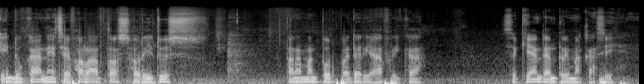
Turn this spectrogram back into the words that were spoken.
indukan Encephalatos horridus tanaman purba dari Afrika Sekian dan terima kasih.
